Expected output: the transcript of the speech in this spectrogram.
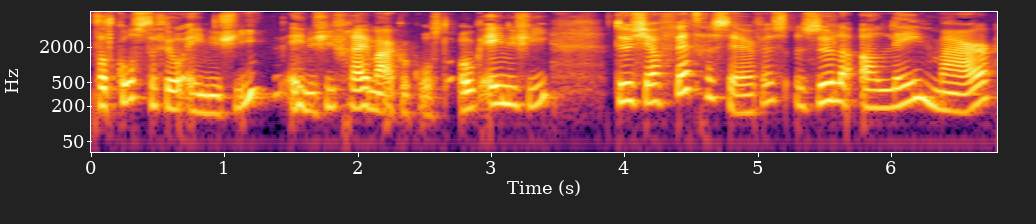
dat kost te veel energie. Energie vrijmaken kost ook energie. Dus jouw vetreserves zullen alleen maar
